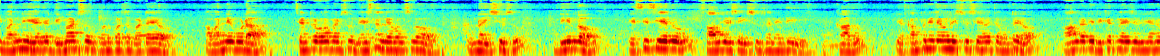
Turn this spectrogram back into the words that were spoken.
ఇవన్నీ ఏదైతే డిమాండ్స్ పొందుపరచబడ్డాయో అవన్నీ కూడా సెంట్రల్ గవర్నమెంట్స్ నేషనల్ లెవెల్స్లో ఉన్న ఇష్యూస్. దీనిలో ఎస్సీసీఏలు సాల్వ్ చేసే ఇష్యూస్ అనేది కాదు. ఇక కంపెనీ లెవెల్ ఇష్యూస్ ఏవైతే ఉంటాయో ఆల్రెడీ రికగ్నైజ్ యూనియన్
